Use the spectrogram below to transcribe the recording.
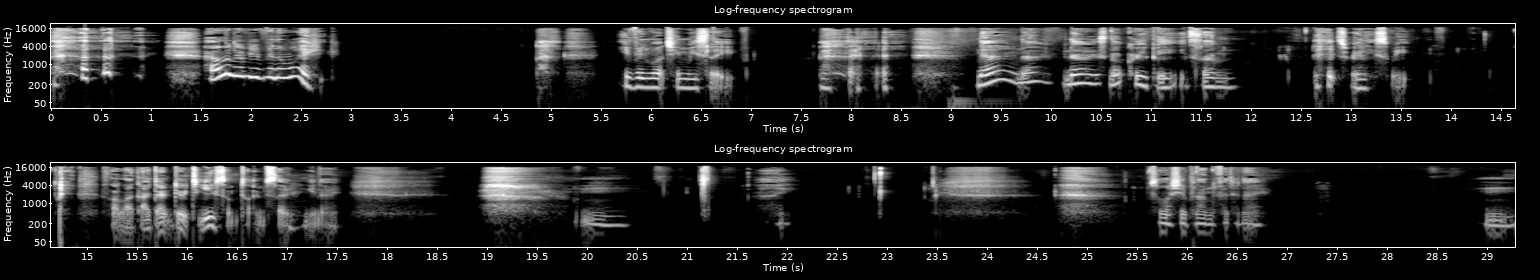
How long have you been awake? You've been watching me sleep. No, no, no, it's not creepy. It's um it's really sweet. It's not like I don't do it to you sometimes, so you know. Mm. Hey. So what's your plan for today? Hmm.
